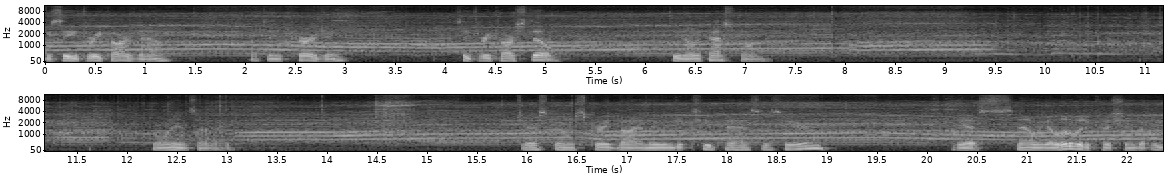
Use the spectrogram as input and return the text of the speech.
can see three cars now. That's encouraging. See three cars still. You know we passed one. Going inside. Just gonna scrape by. Maybe we get two passes here. Yes, now we got a little bit of cushion, but we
